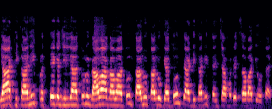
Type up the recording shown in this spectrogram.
या ठिकाणी प्रत्येक जिल्ह्यातून गावागावातून तालु तालुक्यातून त्या ठिकाणी त्यांच्यामध्ये सहभागी होत आहेत.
